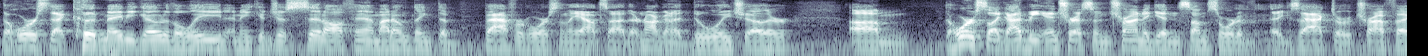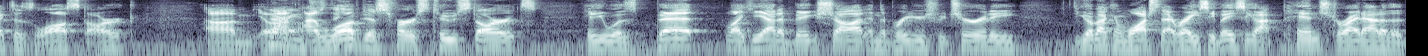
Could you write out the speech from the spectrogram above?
the horse that could maybe go to the lead, and he could just sit off him. I don't think the Baffert horse on the outside, they're not going to duel each other. Um, the horse, like, I'd be interested in trying to get in some sort of exact or trifecta's Lost Ark. Um, you know, I, I loved his first two starts. He was bet like he had a big shot in the Breeders' Futurity. If you go back and watch that race, he basically got pinched right out of the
